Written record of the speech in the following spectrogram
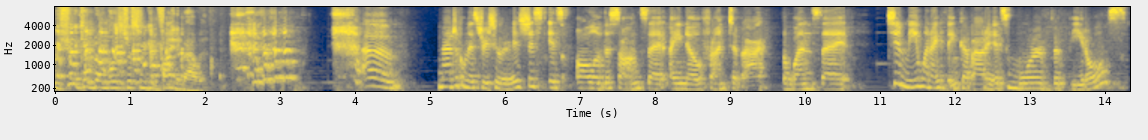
We should have kept it on the list just so we could fight about it. Um, Magical Mystery Tour. It's just it's all of the songs that I know front to back. The ones that, to me, when I think about it, it's more of the Beatles.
